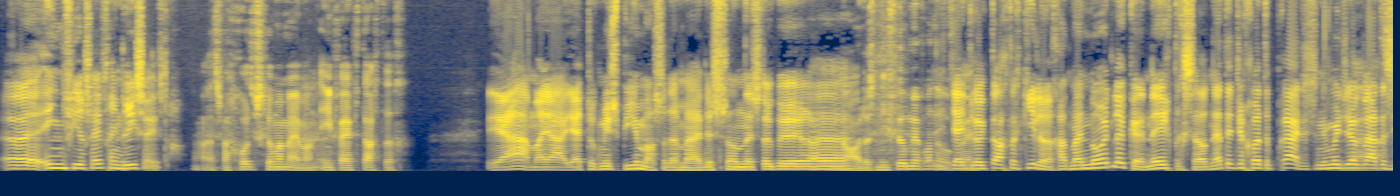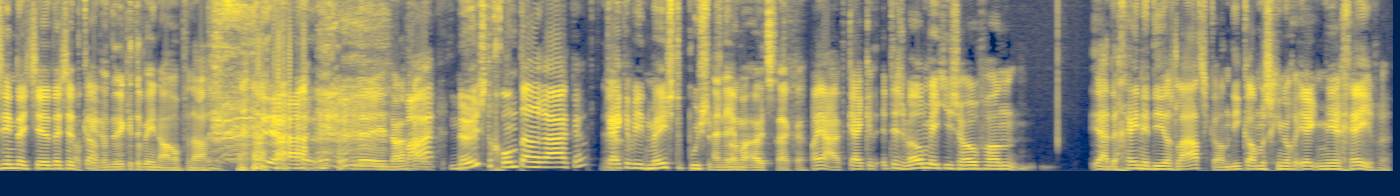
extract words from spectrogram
eh 1,74, 1,73. dat is wel een groot verschil met mij, man. 1,85. Ja, maar ja, jij hebt ook meer spiermassa dan mij. Dus dan is het ook weer... eh, nou, dat is niet veel meer van over. Jij drukt 80 kilo, dat gaat mij nooit lukken. 90 zelfs, net dat je grote praat. Dus nu moet je ook laten zien dat je, dat je het Oké, kan. dan doe ik het op één arm vandaag. ja. nee, nou ga Maar ik... neus de grond aanraken, Ja. kijken wie het meeste push-ups En kan. helemaal uitstrekken. Maar ja, het- kijk, het is wel een beetje zo van... Ja, degene die als laatst kan, die kan misschien nog eer- meer geven.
